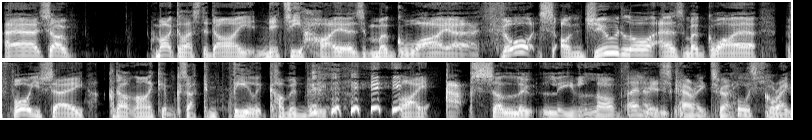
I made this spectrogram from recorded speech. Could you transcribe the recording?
Uh, so. Michael has to die. Nitti hires Maguire. Thoughts on Jude Law as Maguire? Before you say, I don't like him because I can feel it coming, V. I absolutely love I know you his character. He's great.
